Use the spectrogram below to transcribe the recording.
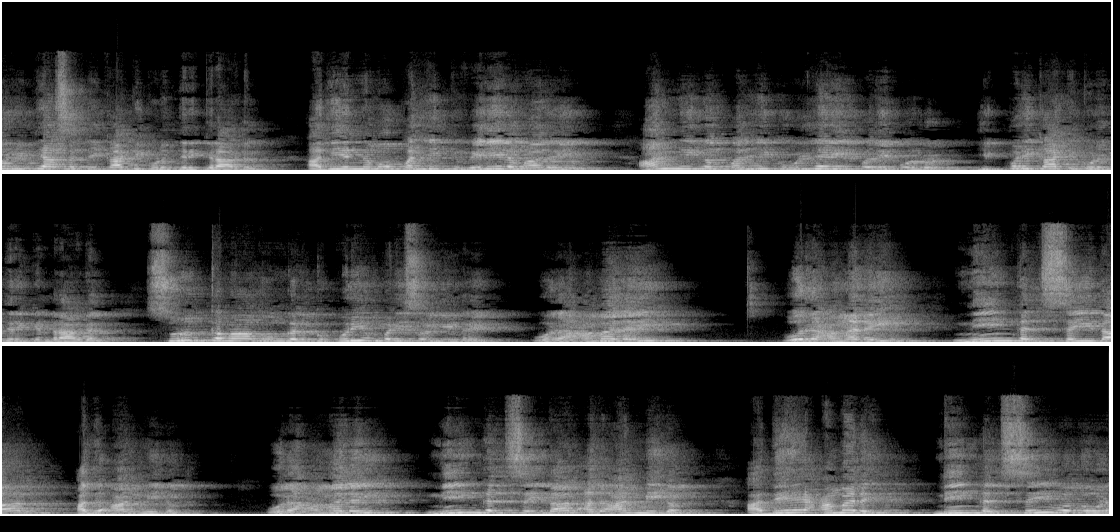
ஒரு வித்தியாசத்தை காட்டி கொடுத்திருக்கிறார்கள். அது என்னமோ பள்ளிக்கு வெளியில மாதிரியும் ஆன்மீகம் பள்ளிக்கு உள்ளே இருப்பதை போன்றும் இப்படி காட்டி கொடுத்திருக்கின்றார்கள். சுருக்கமாக உங்களுக்கு புரியும்படி சொல்கின்றேன். ஒரு அமலை ஒரு அமலை நீங்கள் செய்தால் அது ஆன்மீகம். ஒரு அமலை நீங்கள் செய்தால் அது ஆன்மீகம். அதே அமலை நீங்கள் செய்வதோடு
